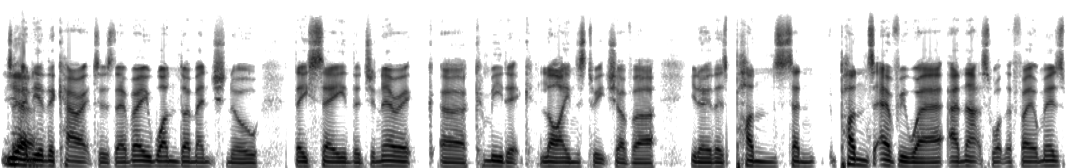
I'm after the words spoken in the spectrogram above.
Yeah. any of the characters. They're very one dimensional. They say the generic uh, comedic lines to each other. You know, there's puns sen- puns everywhere, and that's what the film is.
